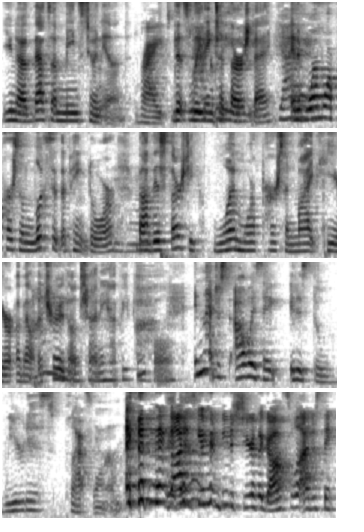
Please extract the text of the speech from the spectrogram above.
you know that's a means to an end Right. that's leading to Exactly. Thursday. And if Mm-hmm. one more person looks at the pink door by this Thursday, one more person might hear about the truth on Shiny Happy People. Isn't that just, I always say, it is the weirdest platform that God has given me to share the gospel. I just think,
